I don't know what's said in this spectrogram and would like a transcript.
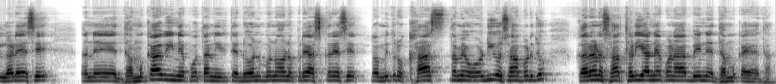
લડે છે અને ધમકાવીને પોતાની રીતે ડોન બનવાનો પ્રયાસ કરે છે. તો મિત્રો, ખાસ તમે ઓડિયો સાંભળજો. કરણ સાથળિયાને પણ આ બેને ધમકાયા હતા.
